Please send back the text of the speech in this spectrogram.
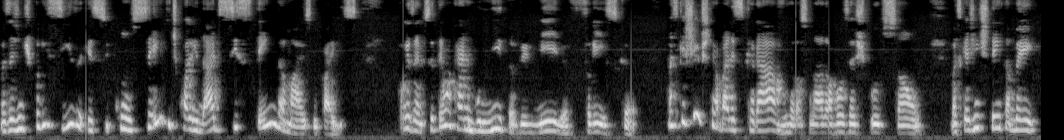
Mas a gente precisa que esse conceito de qualidade se estenda mais no país. Por exemplo, você tem uma carne bonita, vermelha, fresca, mas que é cheio de trabalho escravo relacionado ao processo de produção, mas que a gente tem também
